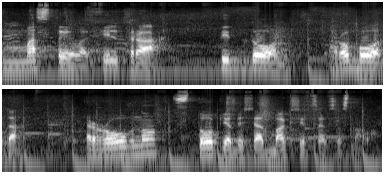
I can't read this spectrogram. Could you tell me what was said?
Мастила, фільтра, піддон, робота. Ровно 150 баксів це все стало.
